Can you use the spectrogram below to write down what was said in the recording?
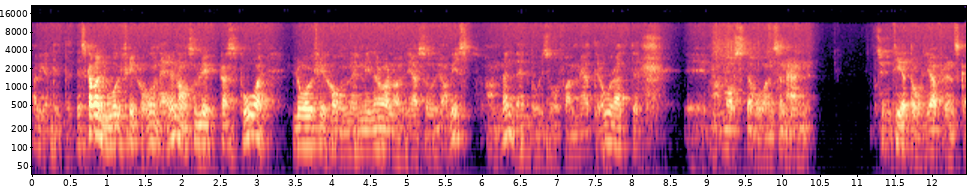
jag vet inte. Det ska vara låg friktion. Är det någon som lyckas få låg friktion med mineralolja så ja visst, använd den då i så fall. Men jag tror att eh, man måste ha en sån här syntetolja för den ska,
